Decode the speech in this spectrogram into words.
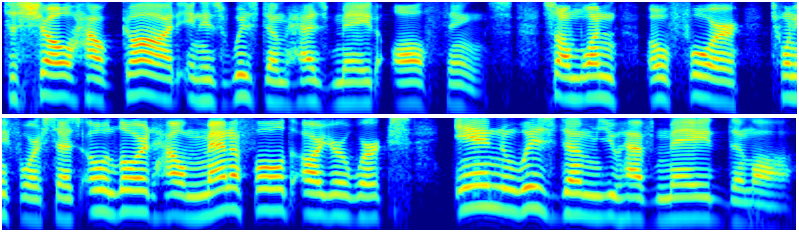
to show how God, in his wisdom, has made all things. Psalm 104 24 says, O Lord, how manifold are your works. In wisdom you have made them all.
